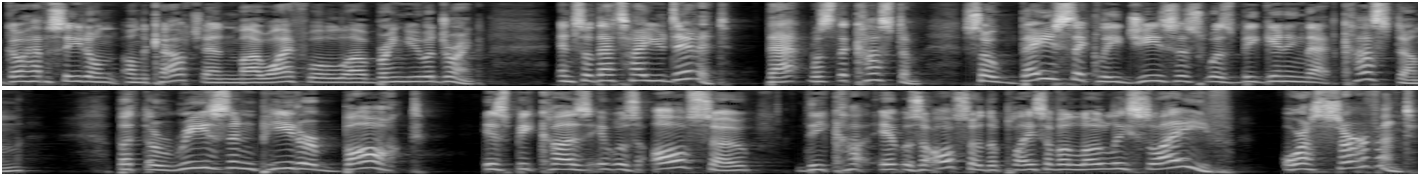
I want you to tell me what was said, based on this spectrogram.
go have a seat on, on the couch and my wife will uh, bring you a drink. And so that's how you did it. That was the custom. So basically, Jesus was beginning that custom, but the reason Peter balked is because it was also the, it was also the place of a lowly slave or a servant.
